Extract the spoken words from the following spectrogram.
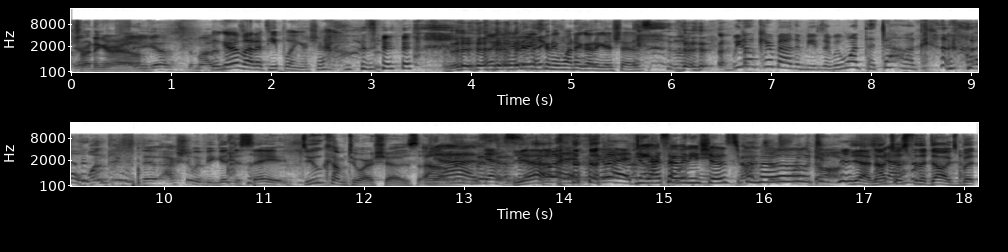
mascot. mascots running around. There you go. The modern You'll get a lot of people in your shows. like, everybody's gonna want to go to your shows. we don't care about the music. We want the dog. oh, one thing that actually would be good to say: do come to our shows. Um, Yes. Yes. Yeah. Do it. Do it. Do you guys have any shows to promote? yeah, not Yeah. just for the dogs, but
